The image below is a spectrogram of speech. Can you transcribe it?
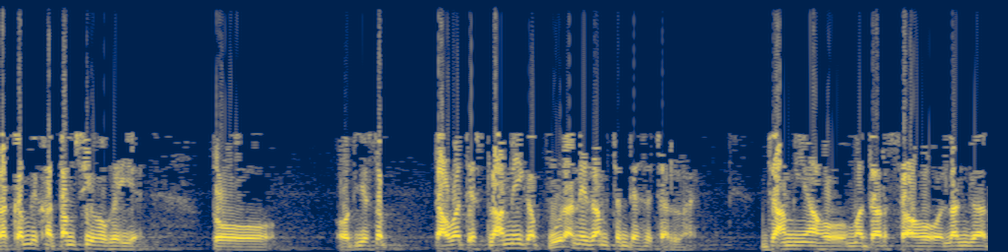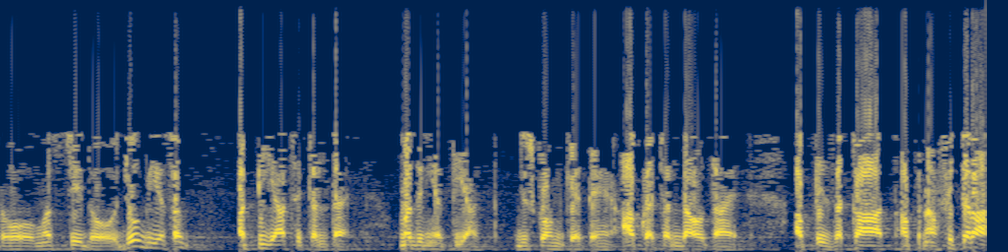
رقم بھی ختم سی ہو گئی ہے۔ تو اور یہ سب دعوت اسلامی کا پورا نظام چندے سے چل رہا ہے۔ جامعہ ہو، مدرسہ ہو، لنگر ہو، مسجد ہو، جو بھی یہ سب عطیات سے چلتا ہے۔ مدنی عطیات۔ جس کو ہم کہتے ہیں، آپ کا چندہ ہوتا ہے، اپنی زکوٰۃ، اپنا فطرہ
